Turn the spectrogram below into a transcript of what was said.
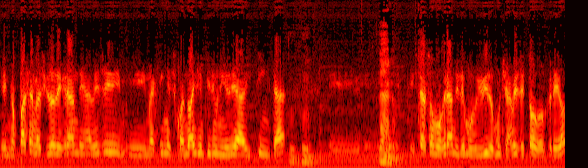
Eh, nos pasan las ciudades grandes a veces, eh, imagínense cuando alguien tiene una idea distinta, eh, Claro. ya somos grandes y lo hemos vivido muchas veces todos, creo.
